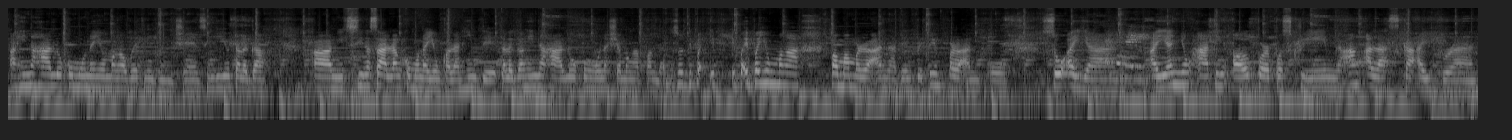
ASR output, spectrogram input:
ah, hinahalo ko muna yung mga wet ingredients. Hindi yung talagang ah, ni- sinasalang ko muna yung kalan. Hindi. Talagang hinahalo ko muna siya mga pangga. So iba-iba yung mga pamamaraan natin. Ito yung paraan ko. So, ayan. Ayan yung ating all-purpose cream na ang Alaska ay brand.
